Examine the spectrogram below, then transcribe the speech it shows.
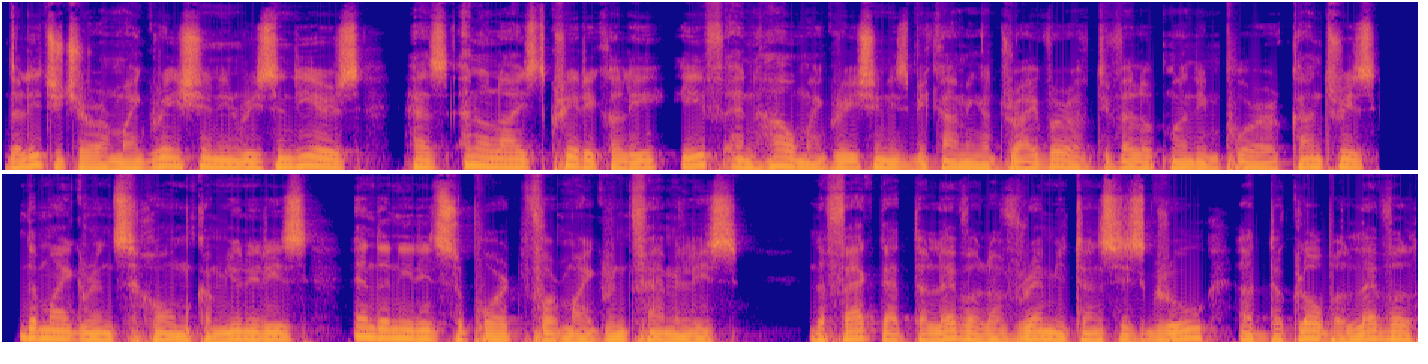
The literature on migration in recent years has analyzed critically if and how migration is becoming a driver of development in poorer countries, the migrants' home communities, and the needed support for migrant families. The fact that the level of remittances grew at the global level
